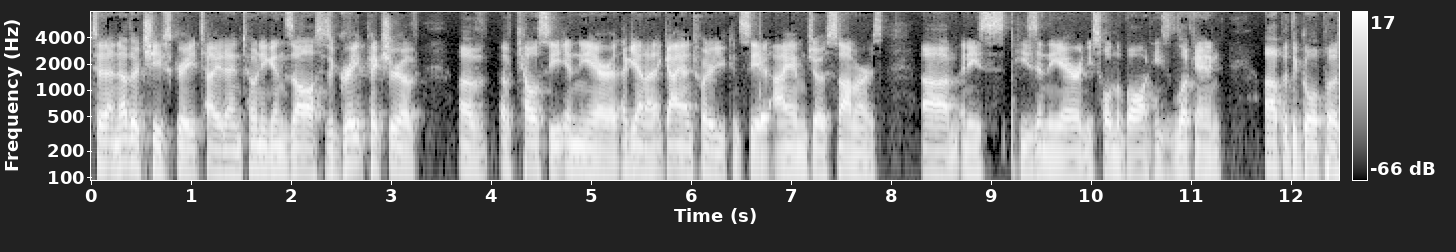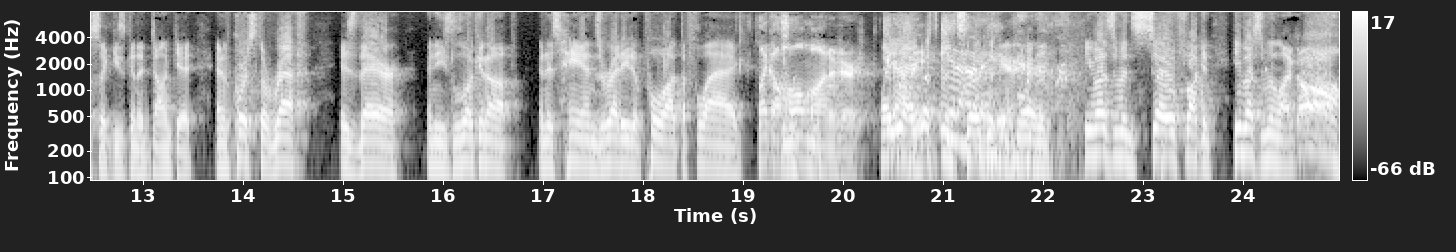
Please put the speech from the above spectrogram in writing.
to another Chiefs great tight end, Tony Gonzalez. It's a great picture of of of Kelce in the air. Again, a guy on Twitter, you can see it. I am Joe Summers, um, and he's he's in the air and he's holding the ball and he's looking up at the goalpost like he's going to dunk it. And of course, the ref is there and he's looking up and his hands ready to pull out the flag. Like a hall monitor. Get, yeah, out, of, get so out of here. he must have been so fucking, he must have been like, oh,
